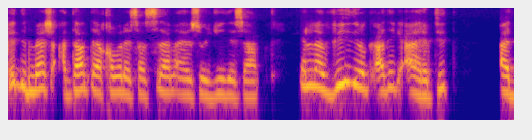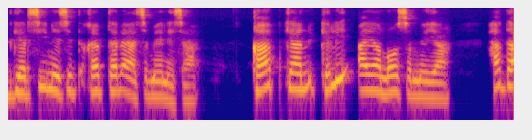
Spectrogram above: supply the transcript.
kadib meesha caddaanta ay qabanaysaa sidan ayaa soo jiidaysaa. Ilaa videoga adiga aad rabtid aad gaarsiinaysid qaybtan aad samaynaysaa qaabkan keli ayaa loo sameeyaa. Hadda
